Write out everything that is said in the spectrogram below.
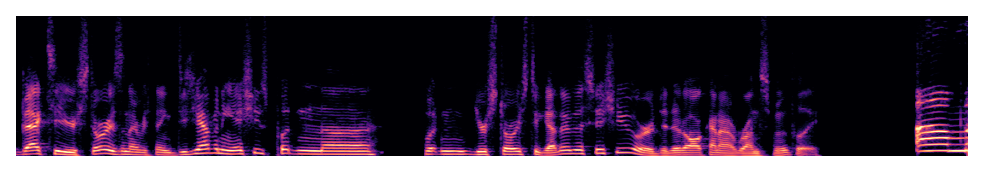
back to your stories and everything. Did you have any issues putting uh putting your stories together this issue or did it all kind of run smoothly? Um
